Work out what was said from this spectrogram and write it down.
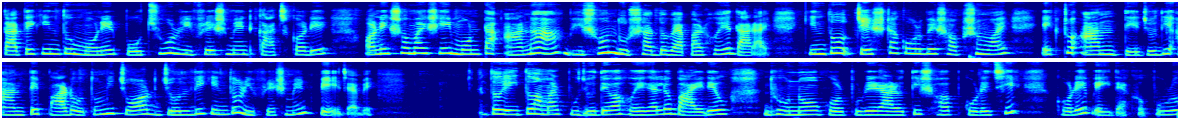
তাতে কিন্তু মনের প্রচুর রিফ্রেশমেন্ট কাজ করে। অনেক সময় সেই মনটা আনা ভীষণ দুঃসাধ্য ব্যাপার হয়ে দাঁড়ায়। কিন্তু চেষ্টা করবে সব সময় একটু আনতে। যদি আনতে পারো, তুমি চট জলদি কিন্তু রিফ্রেশমেন্ট পেয়ে যাবে। তো এই তো আমার পুজো দেওয়া হয়ে গেল। বাইরেও ধুনো, কর্পূরের আরতি সব করেছি। করে এই দেখো পুরো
